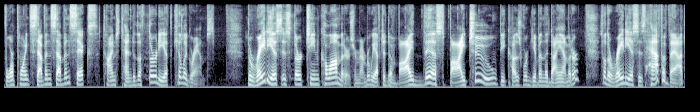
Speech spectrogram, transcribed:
4.776 times 10 to the 30th kilograms. The radius is 13 kilometers. Remember, we have to divide this by 2 because we're given the diameter. So the radius is half of that.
